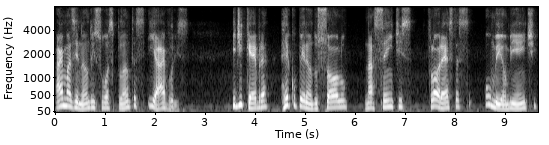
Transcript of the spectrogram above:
armazenando em suas plantas e árvores, e de quebra recuperando solo, nascentes, florestas, o meio ambiente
